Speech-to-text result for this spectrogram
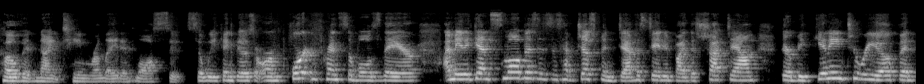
COVID 19 related lawsuits. So we think those are important principles there. I mean, again, small businesses have just been devastated by the shutdown. They're beginning to reopen,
